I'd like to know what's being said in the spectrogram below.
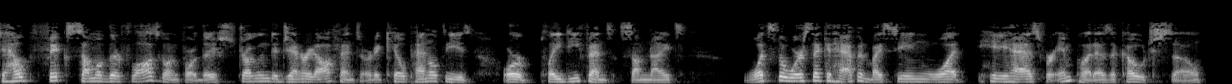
to help fix some of their flaws going forward. They're struggling to generate offense or to kill penalties or play defense some nights. What's the worst that could happen by seeing what he has for input as a coach? So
